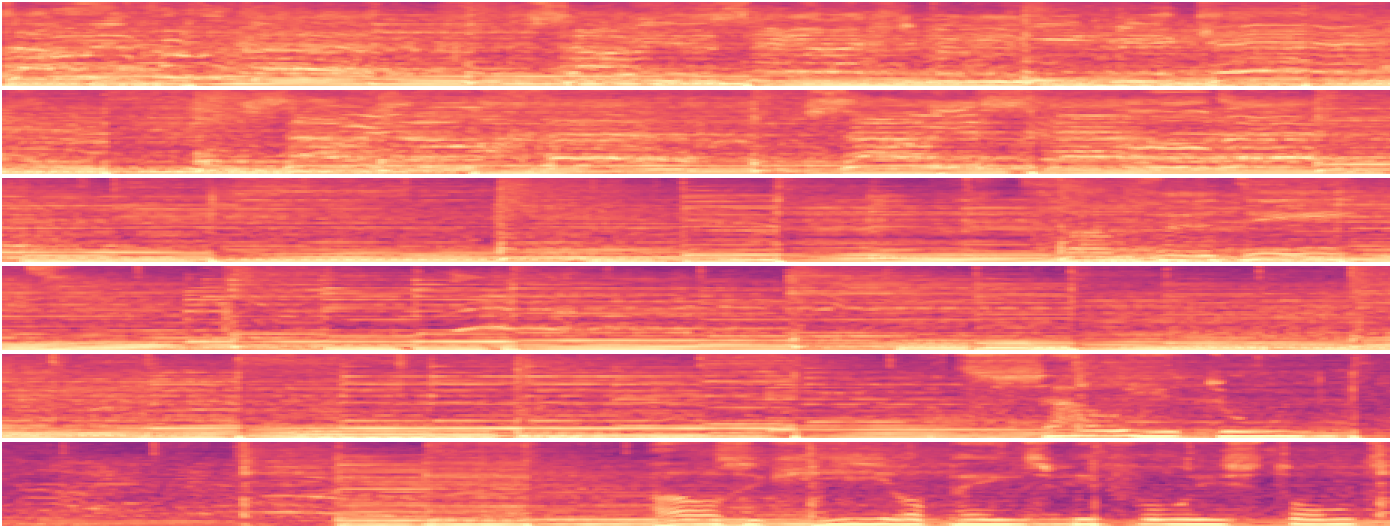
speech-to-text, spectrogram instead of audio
Zou je vloeken? Zou je zeggen dat je me niet meer kent? Zou je lachen? Zou je schelden? Van verdriet. Wat zou je doen als ik hier opeens weer voor je stond?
